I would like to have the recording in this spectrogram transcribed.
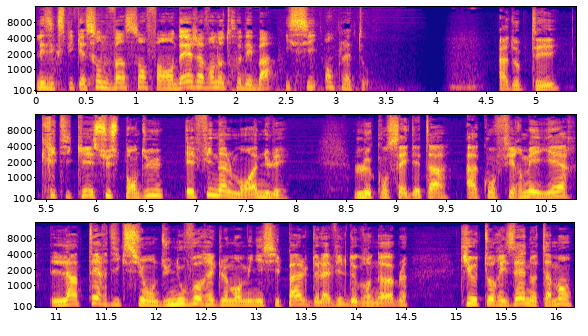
Les explications de Vincent Fandège avant notre débat ici en plateau. Adopté, critiqué, suspendu et finalement annulé. Le Conseil d'État a confirmé hier l'interdiction du nouveau règlement municipal de la ville de Grenoble qui autorisait notamment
